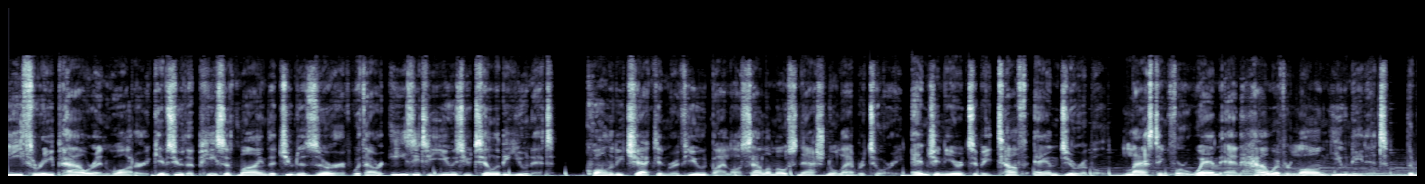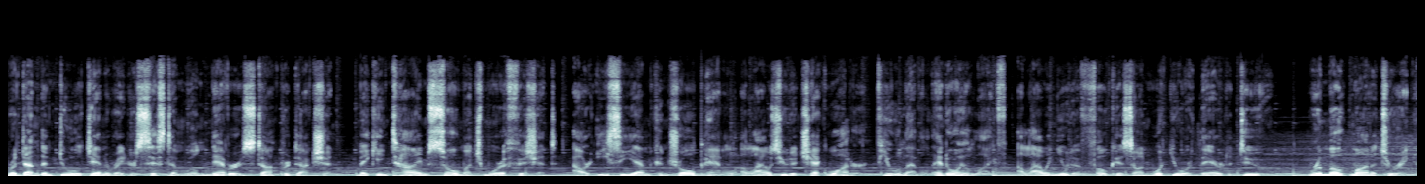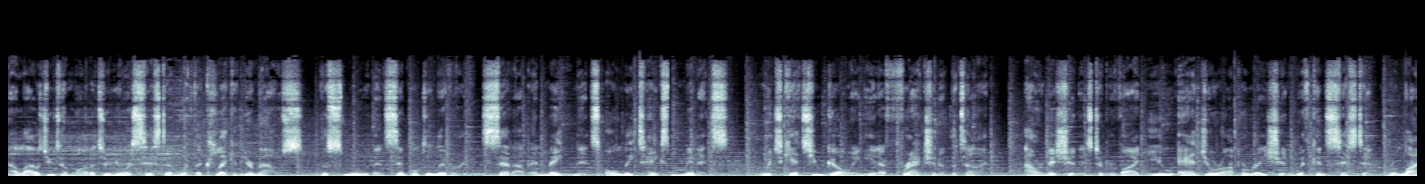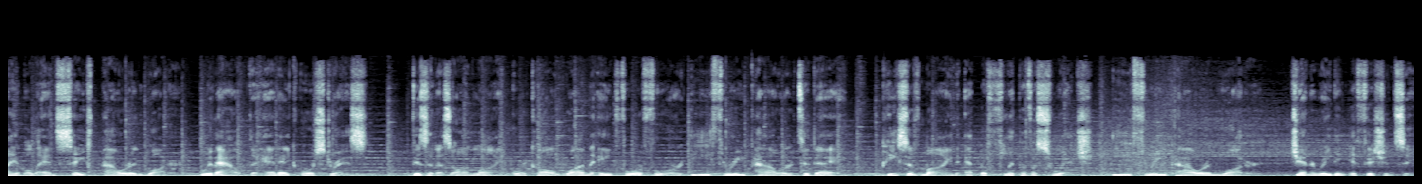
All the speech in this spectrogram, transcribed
E3 Power and Water gives you the peace of mind that you deserve with our easy to use utility unit. Quality checked and reviewed by Los Alamos National Laboratory, engineered to be tough and durable, lasting for when and however long you need it. The redundant dual generator system will never stop production, making time so much more efficient. Our ECM control panel allows you to check water, fuel level, and oil life, allowing you to focus on what you're there to do. Remote monitoring allows you to monitor your system with the click of your mouse. The smooth and simple delivery, setup, and maintenance only takes minutes, which gets you going in a fraction of the time. Our mission is to provide you and your operation with consistent, reliable, and safe power and water without the headache or stress. Visit us online or call 1 844 E3 Power today. Peace of mind at the flip of a switch. E3 Power and Water, generating efficiency.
